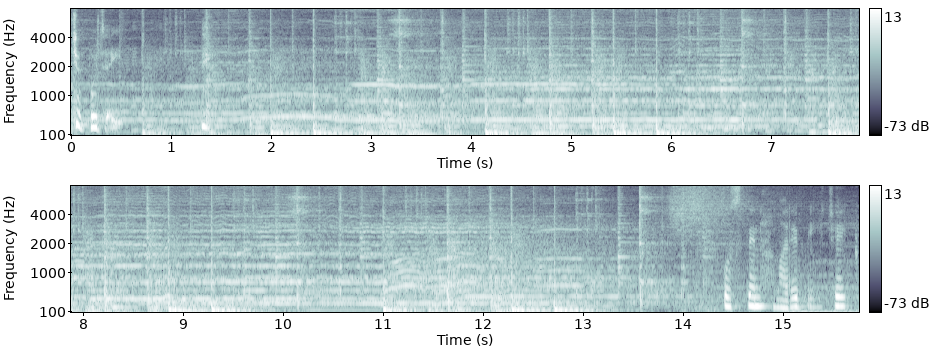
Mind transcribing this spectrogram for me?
चुप हो जाइए। उस दिन हमारे बीच एक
